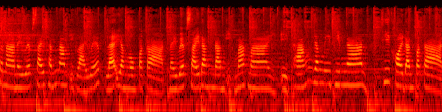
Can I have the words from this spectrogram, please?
ษณาในเว็บไซต์ชั้นนำอีกหลายเว็บ และยังลงประกาศในเว็บไซต์ดังๆ อีกมากมาย อีกทั้งยังมีทีมงานที่คอยดันประกาศ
